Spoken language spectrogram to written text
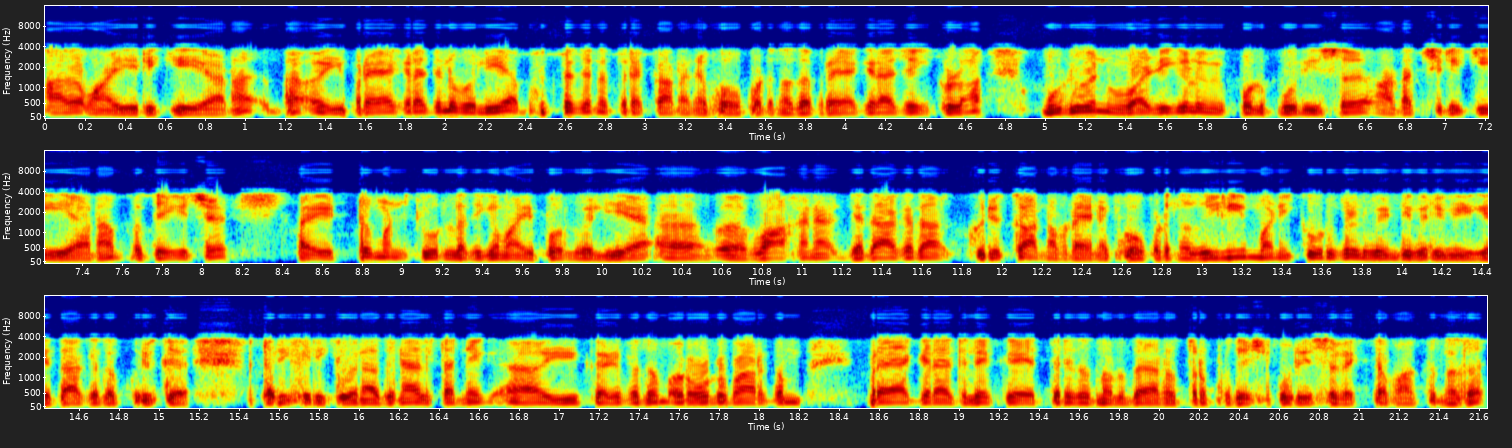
ഭാഗമായിരിക്കുകയാണ്. ഭ- ഈ പ്രയാഗ്രാജിൽ വലിയ ഭക്തജന തിരക്കാണ് അനുഭവപ്പെടുന്നത്. പ്രയാഗ്രാജിലേക്കുള്ള മുഴുവൻ വഴികളും ഇപ്പോൾ പോലീസ് അടച്ചിരിക്കുകയാണ്. പ്രത്യേകിച്ച് എട്ട് മണിക്കൂറിലധികമായി ഇപ്പോൾ വലിയ വാഹന ഗതാഗത കുരുക്കാണ് അവിടെ അനുഭവപ്പെടുന്നത്. ഇനി മണിക്കൂറുകൾ വേണ്ടി വരും ഈ ഗതാഗത കുരുക്ക് പരിഹരിക്കുവാൻ. അതിനാൽ തന്നെ ഈ കഴിവതും റോഡ് മാർഗം പ്രയാഗ്രാജിലേക്ക് എത്തരുതെന്നുള്ളതാണ് ഉത്തർപ്രദേശ് പോലീസ് വ്യക്തമാക്കുന്നത്.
